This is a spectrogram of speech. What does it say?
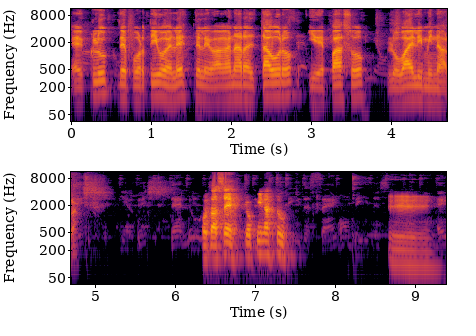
el Club Deportivo del Este le va a ganar al Tauro y de paso lo va a eliminar. JC, ¿qué opinas tú? Eh,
